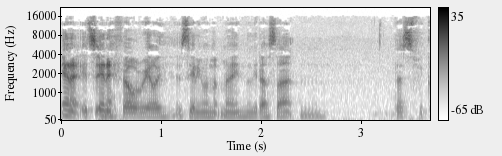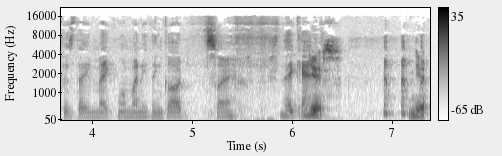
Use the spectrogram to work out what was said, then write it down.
and it's NFL really is the only one that mainly does that, and that's because they make more money than God, so they can. Yes. yep.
